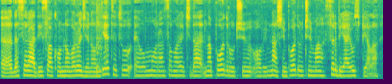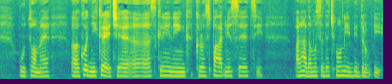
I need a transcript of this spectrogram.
e, da se radi svakom novorođenom djetetu. Evo moram samo reći da na području, ovim našim područjima, Srbija je uspjela u tome. E, kod njih kreće e, screening kroz par mjeseci pa nadamo se da ćemo mi biti drugi.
